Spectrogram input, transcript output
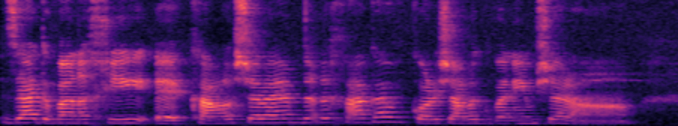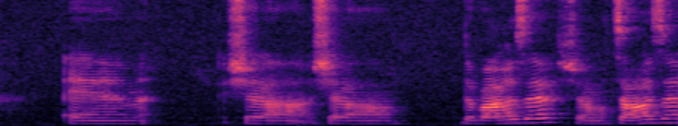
זה הגוון הכי uh, קר שלהם דרך אגב, כל שאר הגוונים של, ה, um, של, ה, של הדבר הזה, של המוצר הזה,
